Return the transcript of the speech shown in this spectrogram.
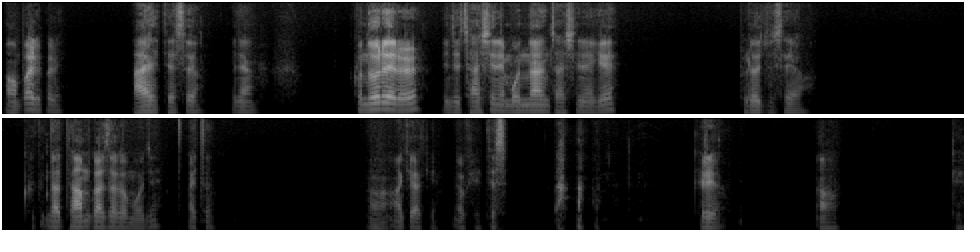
어 빨리 빨리 아이 됐어요 그냥 그 노래를 이제 자신의 못난 자신에게 불러주세요. 그, 나 다음 가사가 뭐지? 하여튼. 어 오케이 오케이. 오케이 됐어. 그래요. 어. 오케이.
